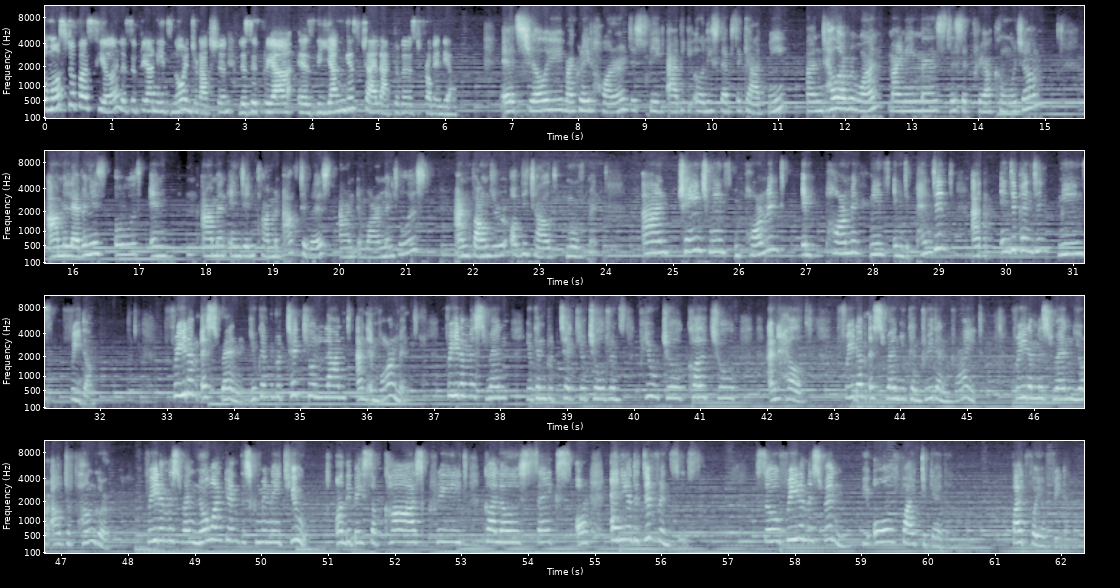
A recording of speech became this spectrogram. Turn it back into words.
For most of us here, Licypriya needs no introduction. Licypriya is the youngest child activist from India. It's really my great honor to speak at the Early Steps Academy. And hello, everyone. My name is Licypriya Kangujam. I'm 11 years old and I'm an Indian climate activist and environmentalist and founder of the Child Movement. And change means empowerment, empowerment means independent, and independent means freedom. Freedom is when you can protect your land and environment. Freedom is when you can protect your children's future, culture, and health. Freedom is when you can read and write. Freedom is when you're out of hunger. Freedom is when no one can discriminate you on the basis of caste, creed, color, sex, or any other differences. So, freedom is when we all fight together. Fight for your freedom.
